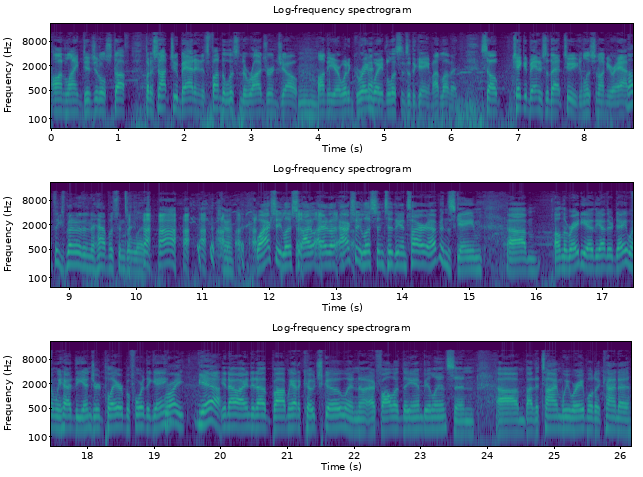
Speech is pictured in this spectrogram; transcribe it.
online digital stuff, but it's not too bad and it's fun to listen to Roger and Joe Mm-hmm. on the air. What a great way to listen to the game. I love it. So take advantage of that too. You can listen on your app. Nothing's better than to have us in delay. Well, actually listen. I, I actually listened to the entire Evans game um, on the radio the other day when we had the injured player before the game. right? Yeah. You know, I ended up. Uh, we had a coach go, and I followed the ambulance. And um, by the time we were able to kind of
